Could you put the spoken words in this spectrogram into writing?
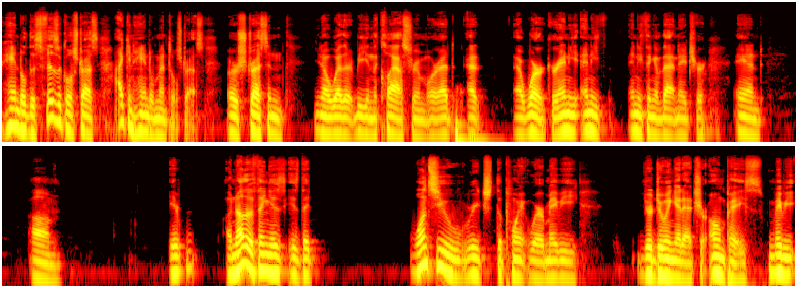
handle this physical stress, I can handle mental stress or stress in, you know, whether it be in the classroom or at at, at work or any any anything of that nature. And um it another thing is is that once you reach the point where maybe you're doing it at your own pace maybe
